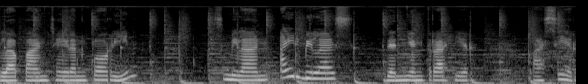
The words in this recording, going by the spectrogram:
8 cairan klorin, 9 air bilas, dan yang terakhir pasir.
